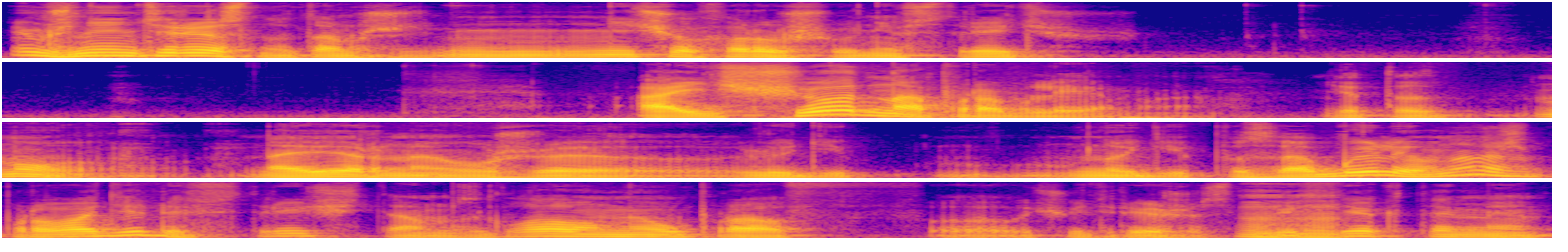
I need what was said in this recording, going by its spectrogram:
Им же неинтересно, там же ничего хорошего не встретишь. А еще одна проблема, это, ну, наверное, уже люди многие позабыли, у нас же проводили встречи там с главами управ, э, чуть реже с префектами. Угу.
